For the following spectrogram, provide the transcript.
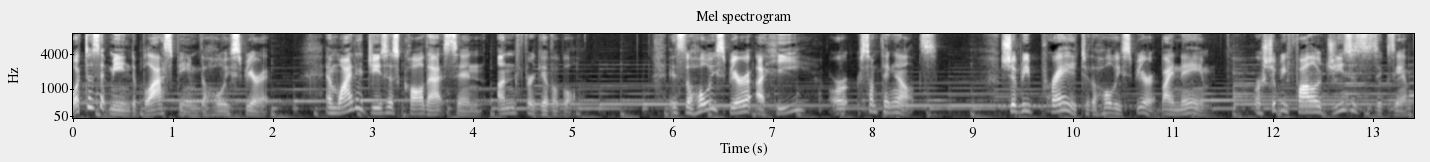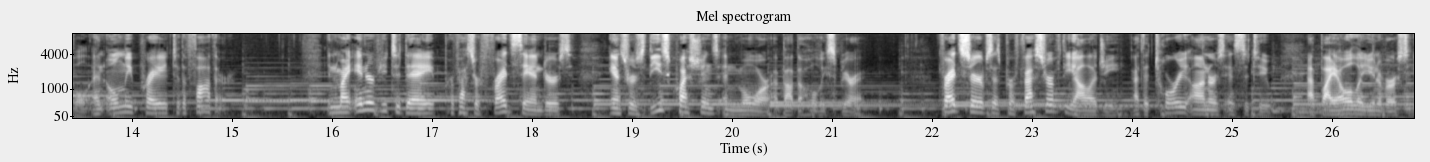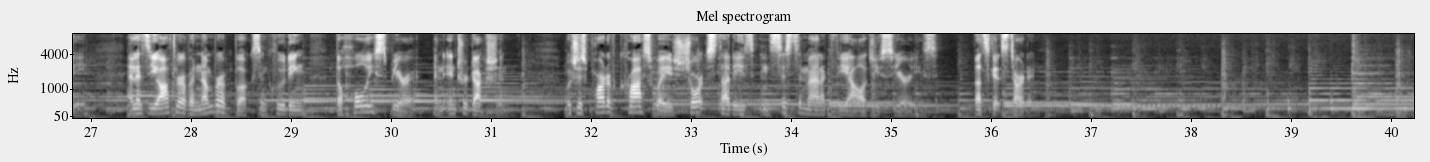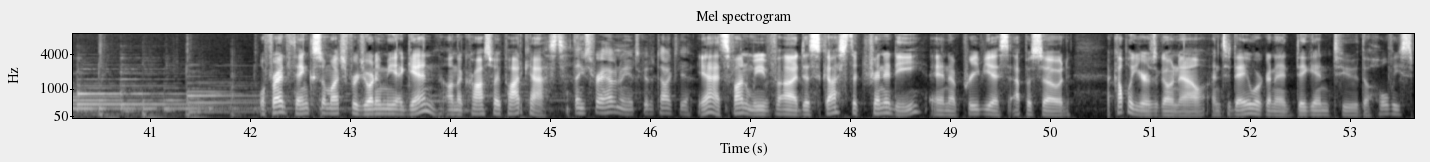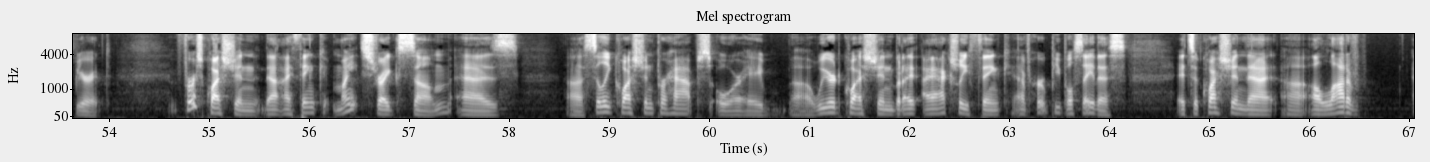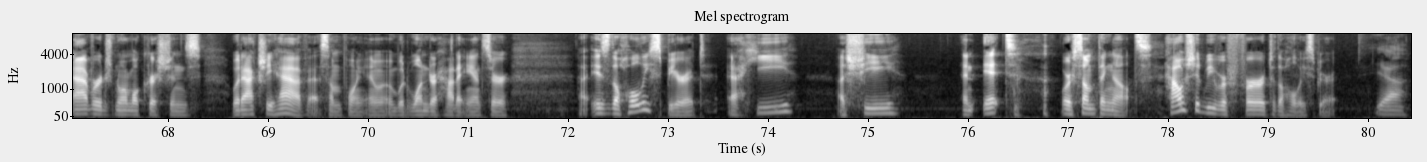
What does it mean to blaspheme the Holy Spirit? And why did Jesus call that sin unforgivable? Is the Holy Spirit a He or something else? Should we pray to the Holy Spirit by name, or should we follow Jesus' example and only pray to the Father? In my interview today, Professor Fred Sanders answers these questions and more about the Holy Spirit. Fred serves as professor of theology at the Torrey Honors Institute at Biola University and is the author of a number of books, including The Holy Spirit An Introduction, which is part of Crossway's Short Studies in Systematic Theology series. Let's get started. Well, Fred, thanks so much for joining me again on the Crossway podcast. Thanks for having me. It's good to talk to you. Yeah, it's fun. We've uh, discussed the Trinity in a previous episode a couple years ago now, and today we're going to dig into the Holy Spirit. First question that I think might strike some as a silly question, perhaps, or a uh, weird question, but I, I, actually think I've heard people say this. It's a question that uh, a lot of average normal Christians would actually have at some point and would wonder how to answer. Uh, is the Holy Spirit a he, a she, an it, or something else? How should we refer to the Holy Spirit? Yeah.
